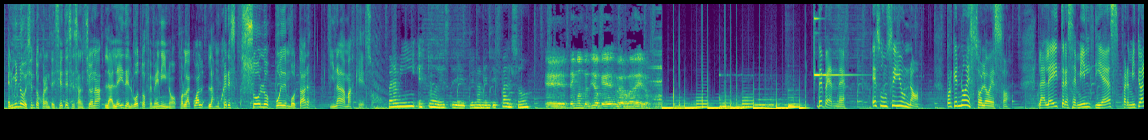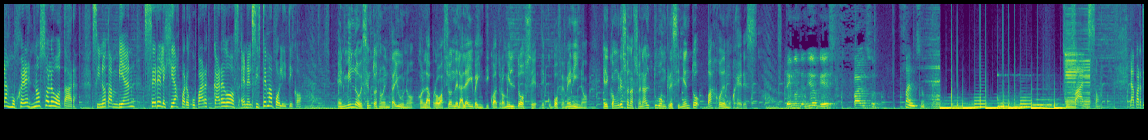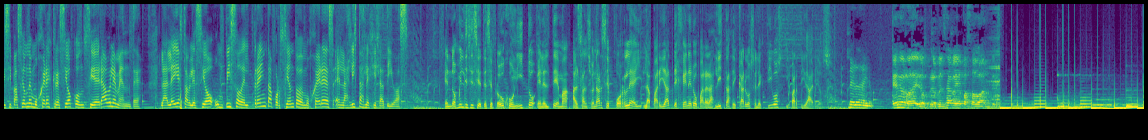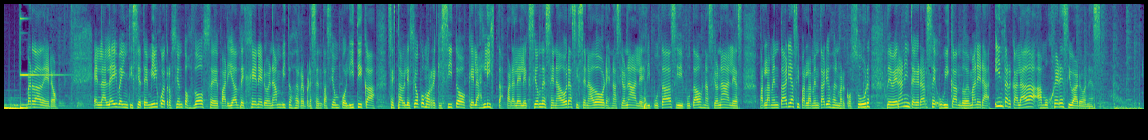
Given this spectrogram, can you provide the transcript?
En 1947 se sanciona la ley del voto femenino, por la cual las mujeres solo pueden votar y nada más que eso. Para mí esto es eh, plenamente falso. Eh, tengo entendido que es verdadero. Depende. Es un sí y un no. Porque no es solo eso. La ley 13.010 permitió a las mujeres no solo votar, sino también ser elegidas para ocupar cargos en el sistema político. En 1991, con la aprobación de la ley 24.012 de cupo femenino, el Congreso Nacional tuvo un crecimiento bajo de mujeres. Tengo entendido que es falso. Falso. Falso. La participación de mujeres creció considerablemente. La ley estableció un piso del 30% de mujeres en las listas legislativas. En 2017 se produjo un hito en el tema al sancionarse por ley la paridad de género para las listas de cargos electivos y partidarios. Verdadero. Es verdadero, pero pensaba que había pasado antes. Verdadero. En la ley 27.412 de paridad de género en ámbitos de representación política, se estableció como requisito que las listas para la elección de senadoras y senadores nacionales, diputadas y diputados nacionales, parlamentarias y parlamentarios del Mercosur, deberán integrarse ubicando de manera intercalada a mujeres y varones.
